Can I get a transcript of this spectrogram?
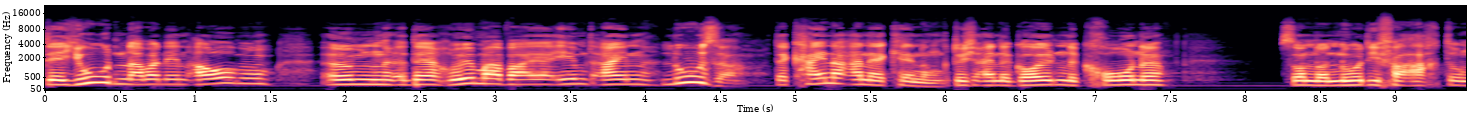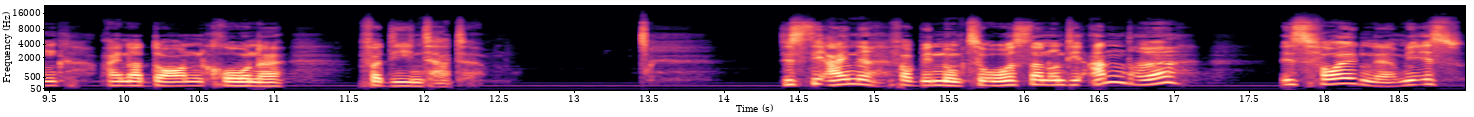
der Juden, aber in den Augen ähm, der Römer war er eben ein Loser, der keine Anerkennung durch eine goldene Krone, sondern nur die Verachtung einer Dornenkrone verdient hatte. Das ist die eine Verbindung zu Ostern. Und die andere ist folgende. Mir ist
